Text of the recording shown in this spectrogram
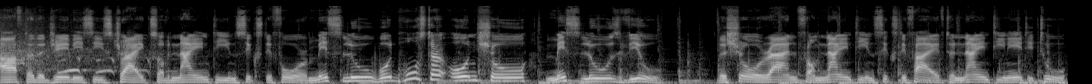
After the JBC strikes of 1964, Miss Lou would host her own show, Miss Lou's View. The show ran from 1965 to 1982,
